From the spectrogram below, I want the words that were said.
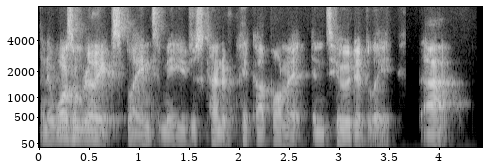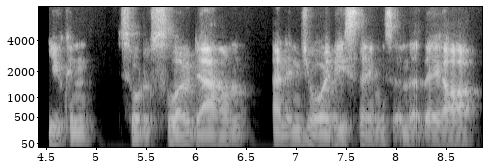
And it wasn't really explained to me. You just kind of pick up on it intuitively that you can sort of slow down and enjoy these things and that they are,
